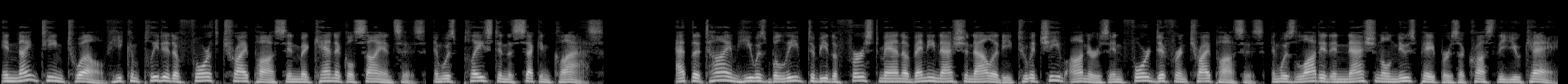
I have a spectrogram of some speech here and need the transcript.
In 1912 he completed a fourth tripos in mechanical sciences, and was placed in the second class. At the time he was believed to be the first man of any nationality to achieve honours in four different triposes, and was lauded in national newspapers across the UK.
